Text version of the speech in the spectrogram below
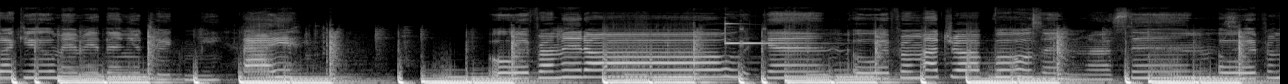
like you made then you take me high Away from it all again Away from my troubles and my sins Away from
